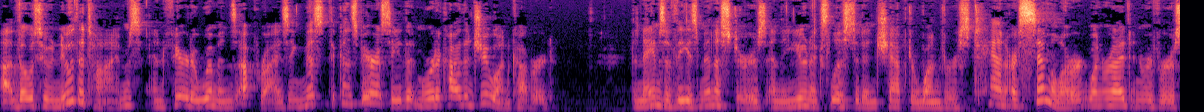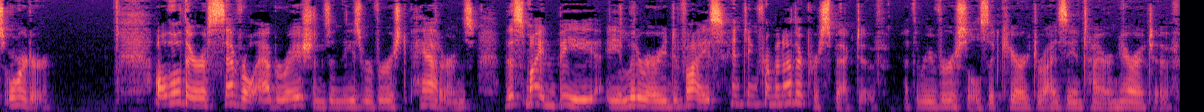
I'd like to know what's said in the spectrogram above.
uh, those who knew the times and feared a women's uprising missed the conspiracy that Mordecai the Jew uncovered. The names of these ministers and the eunuchs listed in chapter 1, verse 10 are similar when read in reverse order. Although there are several aberrations in these reversed patterns, this might be a literary device hinting from another perspective at the reversals that characterize the entire narrative.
